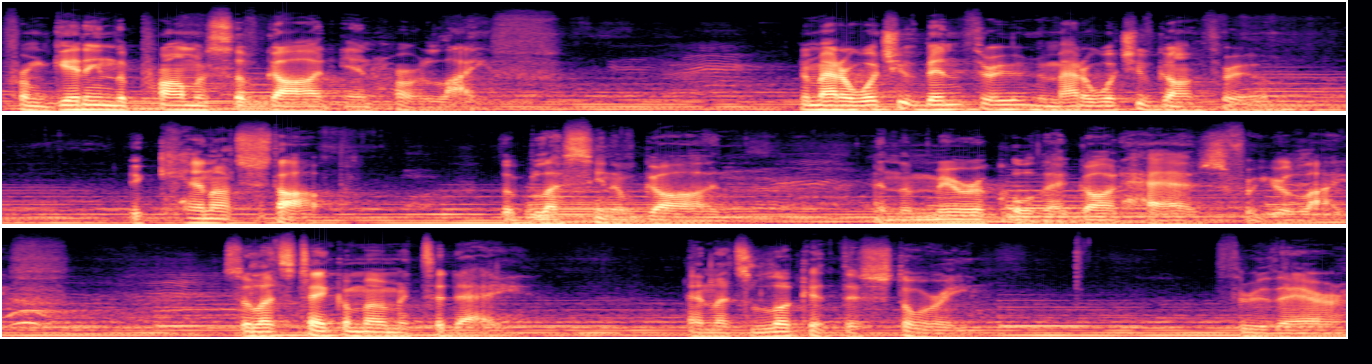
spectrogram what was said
from getting the promise of God in her life. No matter what you've been through, no matter what you've gone through, it cannot stop the blessing of God and the miracle that God has for your life. So let's take a moment today and let's look at this story through their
